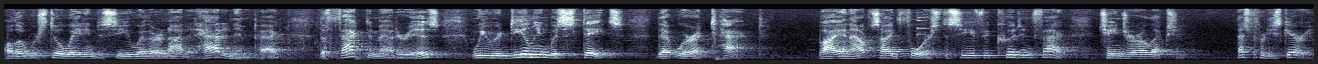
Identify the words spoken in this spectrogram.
Although we're still waiting to see whether or not it had an impact, the fact of the matter is we were dealing with states that were attacked by an outside force to see if it could, in fact, change our election. That's pretty scary.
